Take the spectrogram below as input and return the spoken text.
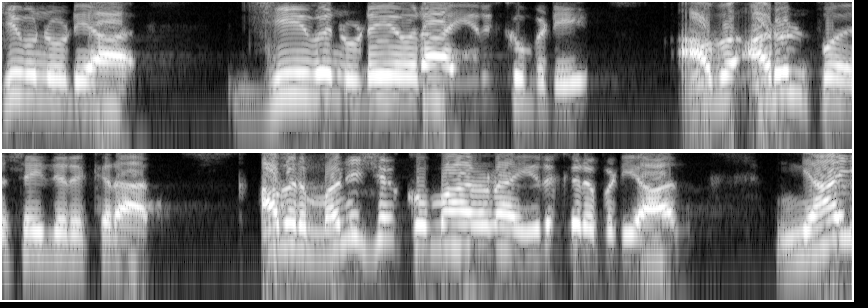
ஜீவனுடைய ஜீவன் உடையவராய் இருக்கும்படி அவ அருள் போ- செய்திருக்கிறார். அவர் மனுஷகுமாரனா இருக்கிறபடியால் நியாய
